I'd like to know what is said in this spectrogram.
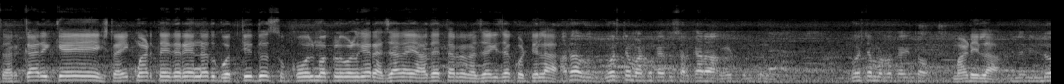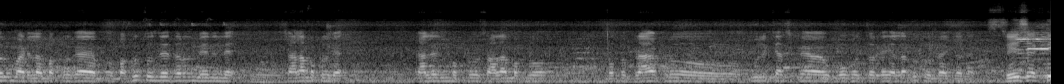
ಸರ್ಕಾರಕ್ಕೆ ಸ್ಟ್ರೈಕ್ ಮಾಡ್ತಾ ಇದ್ದಾರೆ ಅನ್ನೋದು ಗೊತ್ತಿದ್ದು ಸ್ಕೂಲ್ ಮಕ್ಳುಗಳಿಗೆ ರಜಾ ಯಾವುದೇ ಥರ ರಜಾ ಗಿಜಾ ಕೊಟ್ಟಿಲ್ಲ. ಅದ ಘೋಷಣೆ ಮಾಡ್ಬೇಕಾಯ್ತು ಸರ್ಕಾರ. ಘೋಷಣೆ ಮಾಡಬೇಕಾಯ್ತು. ಮಾಡಿಲ್ಲ. ಇಲ್ಲ ಇಲ್ಲೋರ್ಗು ಮಾಡಿಲ್ಲ. ಮಕ್ಳಿಗೆ ಮಕ್ಳು ತೊಂದರೆ ಇದ್ದರು ಮೇನಿಲ್ಲ ಶಾಲಾ ಮಕ್ಕಳಿಗೆ ಕಾಲೇಜ್ ಮಕ್ಕಳು ಶಾಲಾ ಮಕ್ಕಳು ಮತ್ತು ಗ್ರಾಹಕರು ಕೂಲಿ ಕೆಲಸಕ್ಕೆ ಹೋಗುವಂಥವ್ರಿಗೆ ಎಲ್ಲರಿಗೂ ತೊಂದರೆ ಆಗ್ತದೆ ಸ್ತ್ರೀ ಶಕ್ತಿ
